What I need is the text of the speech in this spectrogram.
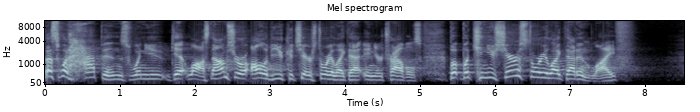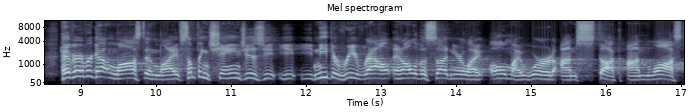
that's what happens when you get lost. Now, I'm sure all of you could share a story like that in your travels, but, but can you share a story like that in life? Have you ever gotten lost in life? Something changes, you, you, you, need to reroute, and all of a sudden you're like, oh my word, I'm stuck, I'm lost.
